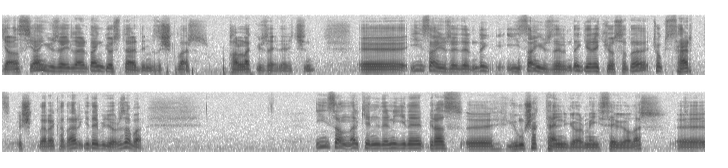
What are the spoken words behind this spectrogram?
yansıyan yüzeylerden gösterdiğimiz ışıklar parlak yüzeyler için. E, insan yüzeylerinde insan yüzlerinde gerekiyorsa da çok sert ışıklara kadar gidebiliyoruz ama insanlar kendilerini yine biraz e, yumuşak tenli görmeyi seviyorlar. E,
